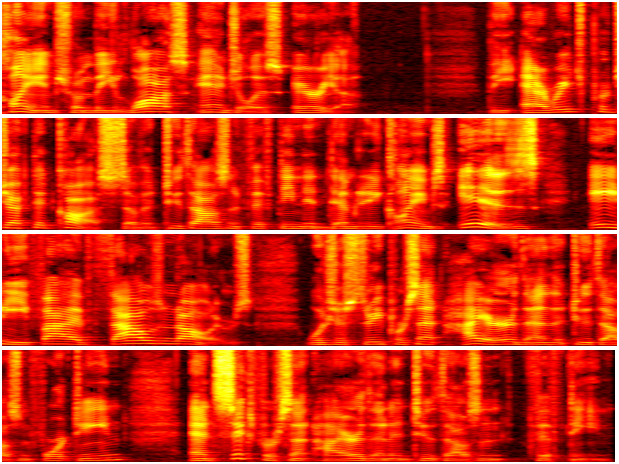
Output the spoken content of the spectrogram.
claims from the Los Angeles area. The average projected cost of a 2015 indemnity claims is $85,000, which is 3% higher than the 2014 and 6% higher than in 2015.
